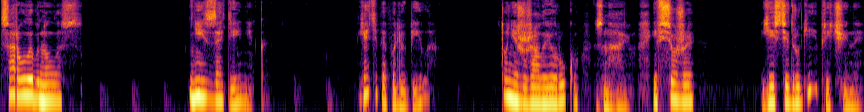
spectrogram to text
Сара улыбнулась. не из-за денег. Я тебя полюбила. Тони сжал ее руку, знаю. И все же есть и другие причины.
